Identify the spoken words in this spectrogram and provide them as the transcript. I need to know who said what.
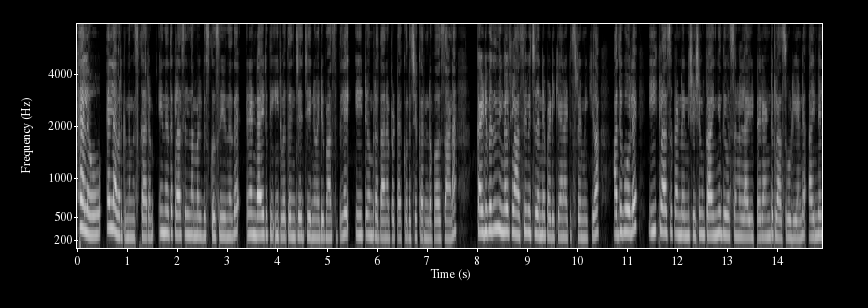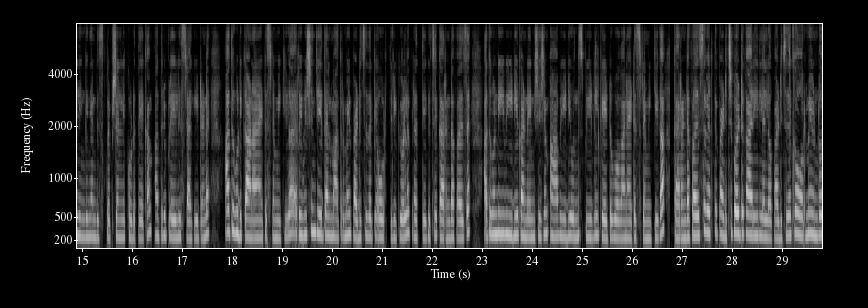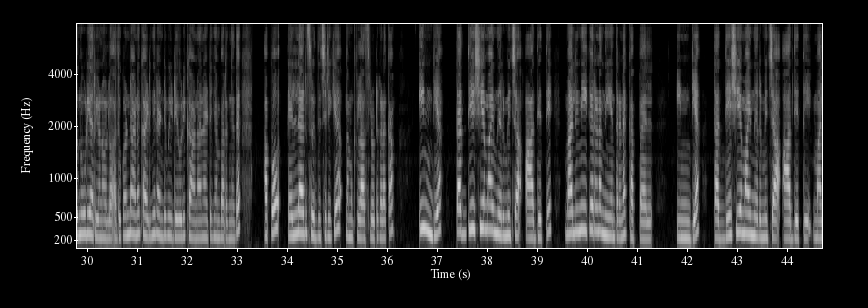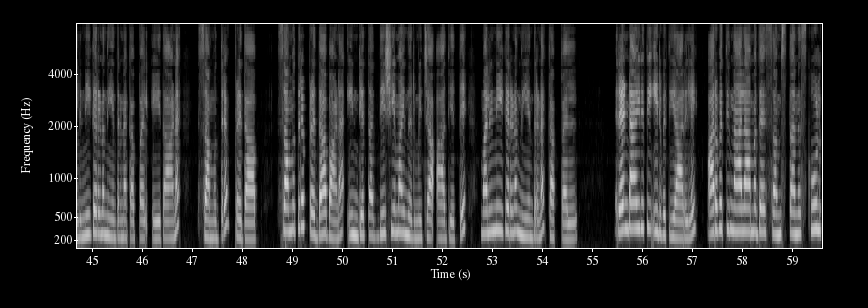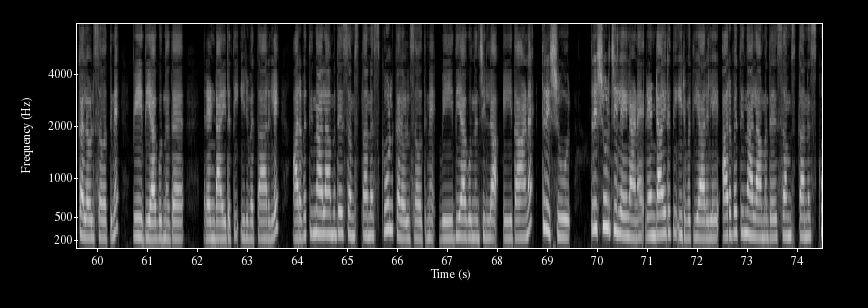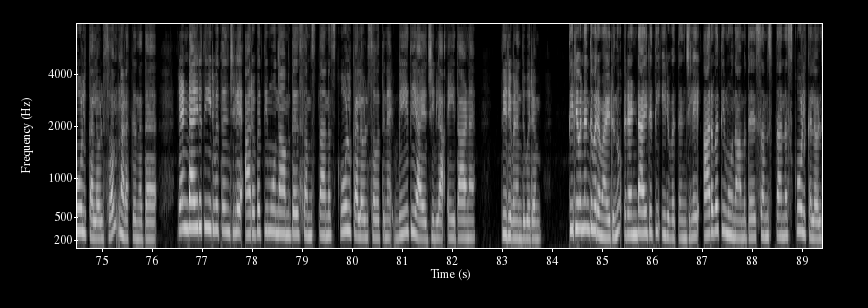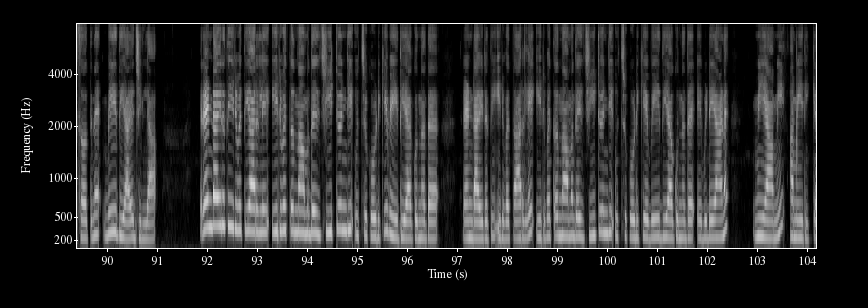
Speaker 1: Hello എല്ലാവർക്കും നമസ്കാരം. ഇന്നത്തെ ക്ലാസ്സിൽ നമ്മൾ ഡിസ്കസ് ചെയ്യുന്നത് രണ്ടായിരത്തി ഇരുപത്തഞ്ച് ജനുവരി മാസത്തിലെ ഏറ്റവും പ്രധാനപ്പെട്ട കുറച്ച് കറണ്ട് അഫേഴ്സാണ് കഴിവതും നിങ്ങൾ ക്ലാസ്സിൽ വെച്ച് തന്നെ പഠിക്കാനായിട്ട് ശ്രമിക്കുക. അതുപോലെ ഈ ക്ലാസ് കണ്ടതിന് ശേഷം കഴിഞ്ഞ ദിവസങ്ങളിലായിട്ട് രണ്ട് ക്ലാസ് കൂടിയുണ്ട്. അതിന്റെ ലിങ്ക് ഞാൻ ഡിസ്ക്രിപ്ഷനിൽ കൊടുത്തേക്കാം. അതൊരു പ്ലേലിസ്റ്റ് ആക്കിയിട്ടുണ്ട്. അതുകൂടി കാണാനായിട്ട് ശ്രമിക്കുക. റിവിഷൻ ചെയ്താൽ മാത്രമേ പഠിച്ചതൊക്കെ ഓർത്തിരിക്കുകയുള്ളൂ. പ്രത്യേകിച്ച് കറണ്ട് അഫയേഴ്സ് അതുകൊണ്ട് ഈ വീഡിയോ കണ്ടതിന് ശേഷം ആ വീഡിയോ ഒന്ന് സ്പീഡിൽ കേട്ടു പോകാനായിട്ട് ശ്രമിക്കുക. കറണ്ട് അഫയേഴ്സ് വെറുതെ പഠിച്ചു പോയിട്ട് കാര്യമില്ലല്ലോ. പഠിച്ചതൊക്കെ ഓർമ്മയുണ്ടോ എന്ന് കൂടി അറിയണമല്ലോ. അതുകൊണ്ടാണ് കഴിഞ്ഞ രണ്ട് വീഡിയോ കൂടി കാണാനായിട്ട് ഞാൻ പറഞ്ഞത്. അപ്പോൾ എല്ലാവരും ശ്രദ്ധിച്ചിരിക്കുക. നമുക്ക് ക്ലാസ്സിലോട്ട് കിടക്കാം. ഇന്ത്യ തദ്ദേശീയമായി നിർമ്മിച്ച ആദ്യത്തെ മലിനീകരണ നിയന്ത്രണ കപ്പൽ. ഇന്ത്യ തദ്ദേശീയമായി നിർമ്മിച്ച ആദ്യത്തെ മലിനീകരണ നിയന്ത്രണ കപ്പൽ ഏതാണ്? സമുദ്ര പ്രതാപ് സമുദ്ര പ്രതാപാണ് ഇന്ത്യ തദ്ദേശീയമായി നിർമ്മിച്ച ആദ്യത്തെ മലിനീകരണ നിയന്ത്രണ കപ്പൽ. രണ്ടായിരത്തി ഇരുപത്തിയാറിലെ അറുപത്തിനാലാമത് സംസ്ഥാന സ്കൂൾ കലോത്സവത്തിന് വേദിയാകുന്നത്. രണ്ടായിരത്തി ഇരുപത്തി ആറിലെ അറുപത്തിനാലാമത് സംസ്ഥാന സ്കൂൾ കലോത്സവത്തിന് വേദിയാകുന്ന ജില്ല ഏതാണ്? തൃശൂർ. തൃശൂർ ജില്ലയിലാണ് രണ്ടായിരത്തി ഇരുപത്തിയാറിലെ അറുപത്തിനാലാമത് സംസ്ഥാന സ്കൂൾ കലോത്സവം നടക്കുന്നത്. രണ്ടായിരത്തി ഇരുപത്തഞ്ചിലെ അറുപത്തിമൂന്നാമത് സംസ്ഥാന സ്കൂൾ കലോത്സവത്തിന് വേദിയായ ജില്ല ഏതാണ്? തിരുവനന്തപുരം. തിരുവനന്തപുരമായിരുന്നു രണ്ടായിരത്തി ഇരുപത്തഞ്ചിലെ അറുപത്തിമൂന്നാമത് സംസ്ഥാന സ്കൂൾ കലോത്സവത്തിന് വേദിയായ ജില്ല. രണ്ടായിരത്തി ഇരുപത്തിയാറിലെ ഇരുപത്തൊന്നാമത് ജി ട്വന്റി ഉച്ചകോടിക്ക് വേദിയാകുന്നത്. രണ്ടായിരത്തി ഇരുപത്തി ആറിലെ ഇരുപത്തൊന്നാമത് ജി ട്വന്റി ഉച്ചകോടിക്ക് വേദിയാകുന്നത് എവിടെയാണ്? Miami America.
